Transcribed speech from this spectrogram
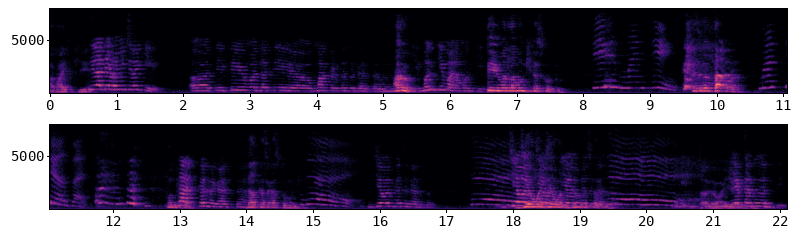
आता ऐक की. तिला तेवढं विचारा की अं, ते टीव्ही मधलं ते अं, माकड कसं करतं अरे. मंकी मंकी म्हणा मंकी. टीव्ही मधला मंकी कसं करतो? कसं करतो दाखव बरं. पंखी. दात कसं घासतं? दात कसा कसतो मंकी? जेवण कसं करतो? जेवण जेवण जेवण कसं करतो. जा जा, ये. एकच म्हणती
